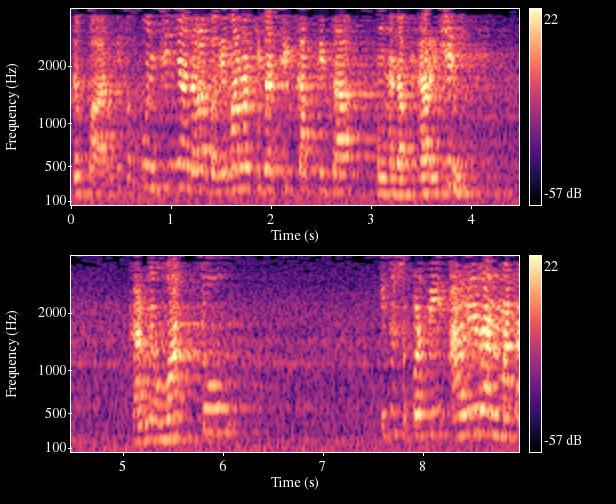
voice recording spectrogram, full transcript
depan itu kuncinya adalah bagaimana kita sikap kita menghadapi hari ini. Karena waktu itu seperti aliran mata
